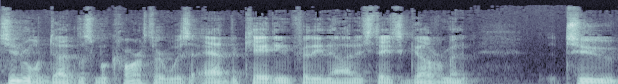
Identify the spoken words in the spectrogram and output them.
General Douglas MacArthur was advocating for the United States government to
